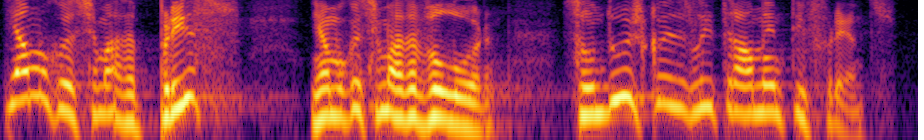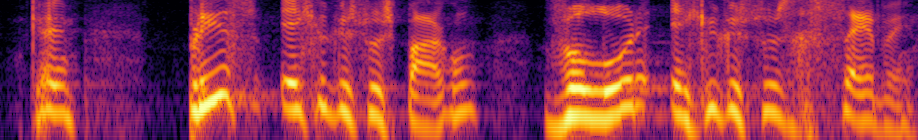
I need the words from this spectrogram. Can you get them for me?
E há uma coisa chamada preço e há uma coisa chamada valor. São duas coisas literalmente diferentes. Okay? Preço é aquilo que as pessoas pagam, valor é aquilo que as pessoas recebem.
